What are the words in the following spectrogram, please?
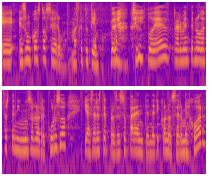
eh, es un costo cero, más que tu tiempo. ¿verdad? Sí. Puedes realmente no gastarte ningún solo recurso y hacer este proceso para entender y conocer mejor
